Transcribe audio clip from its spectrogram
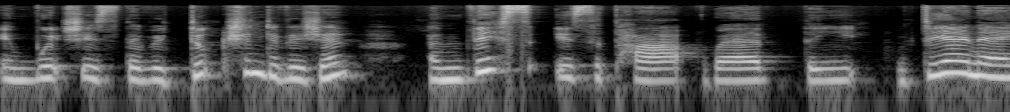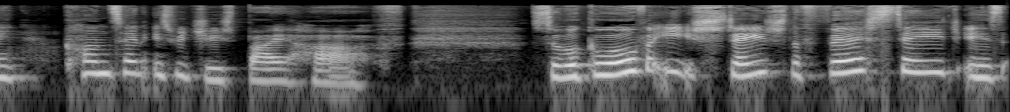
in which is the reduction division and this is the part where the DNA content is reduced by half. So we'll go over each stage. The first stage is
